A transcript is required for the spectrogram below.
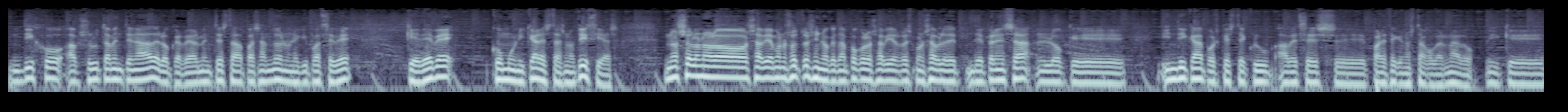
dijo absolutamente nada de lo que realmente estaba pasando en un equipo ACB que debe comunicar estas noticias. No solo no lo sabíamos nosotros, sino que tampoco lo sabía el responsable de, de prensa, lo que indica pues que este club a veces eh, parece que no está gobernado y que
